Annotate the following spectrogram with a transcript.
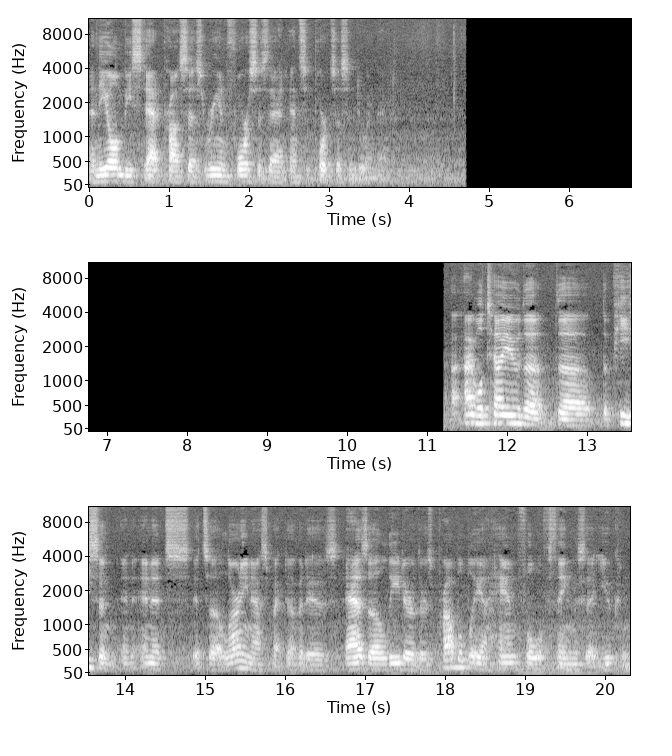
and the OMB STAT process reinforces that and supports us in doing that. I will tell you the, the, the piece, and, and, and it's, it's a learning aspect of it is, as a leader, there's probably a handful of things that you can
